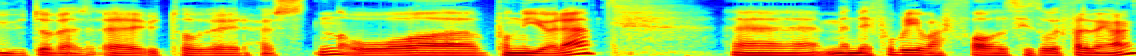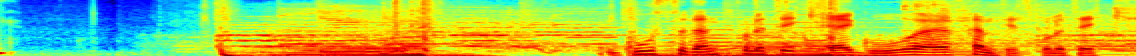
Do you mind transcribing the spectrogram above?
utover, utover høsten og på nyåret. Eh, men det får bli i hvert fall siste ord for denne gang. God studentpolitikk er god fremtidspolitikk.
